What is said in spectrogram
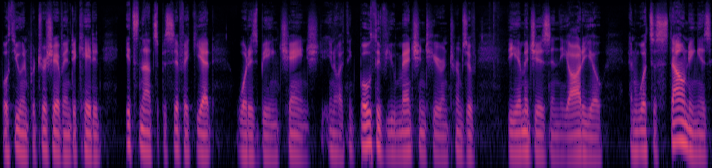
both you and Patricia have indicated, it's not specific yet what is being changed. You know, I think both of you mentioned here in terms of the images and the audio. And what's astounding is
